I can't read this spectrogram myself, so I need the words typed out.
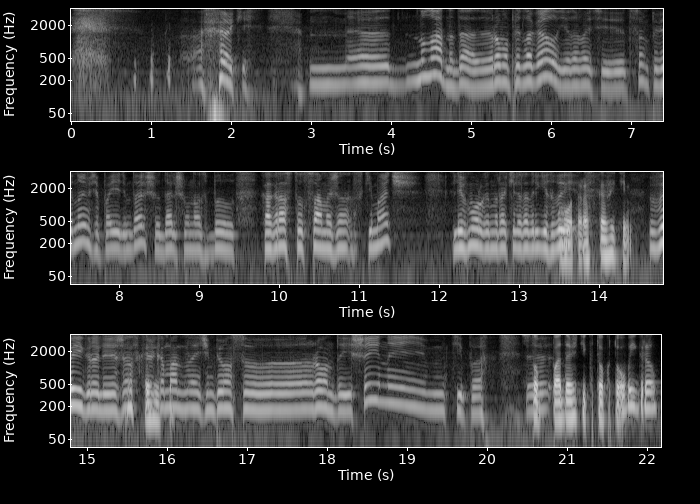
Окей. Э, Ну ладно, да, Рома предлагал, я давайте сам повинуемся, поедем дальше. Дальше у нас был как раз тот самый женский матч. Лив Морган и Ракель Родригес вы, Вот, расскажите. выиграли женское Расскажите. командное чемпионство Ронда и Шейны. Типа Стоп, Э, подожди, кто-кто выиграл?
